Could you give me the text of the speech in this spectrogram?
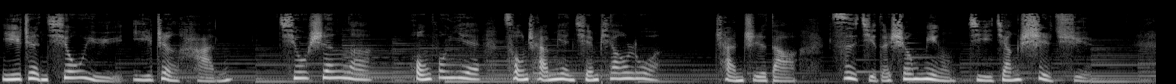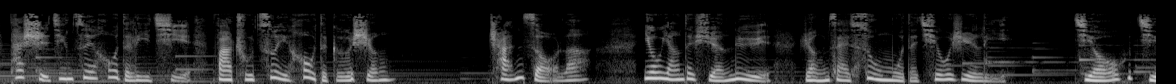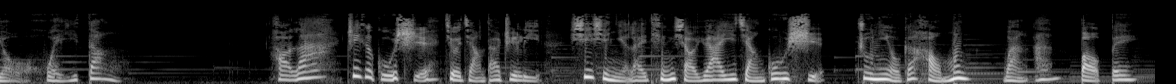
一阵秋雨一阵寒，秋深了。红枫叶从蝉面前飘落，蝉知道自己的生命即将逝去，它使尽最后的力气，发出最后的歌声。蝉走了，悠扬的旋律仍在肃穆的秋日里久久回荡。好啦，这个故事就讲到这里，谢谢你来听小鱼阿姨讲故事，祝你有个好梦，晚安。宝贝。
